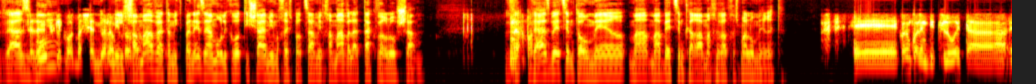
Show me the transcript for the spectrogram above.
ואז שזה בום, לקרות ב-16 מ- לאוקטובר. מלחמה ואתה מתפנה, זה היה אמור לקרות תשעה ימים אחרי שפרצה המלחמה, אבל אתה כבר לא שם. נכון. ואז בעצם אתה אומר, מה, מה בעצם קרה, מה חברת חשמל אומרת? Uh, קודם כל הם ביטלו את, ה, uh,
